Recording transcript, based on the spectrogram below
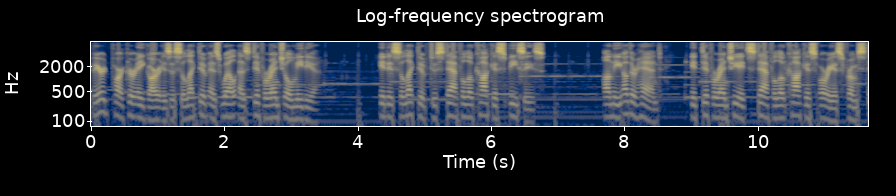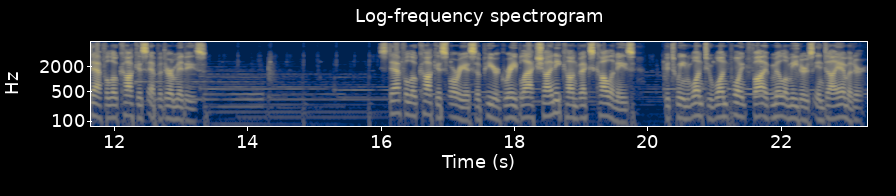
Baird-Parker agar is a selective as well as differential media. It is selective to Staphylococcus species. On the other hand, it differentiates Staphylococcus aureus from Staphylococcus epidermidis. Staphylococcus aureus appear gray-black shiny convex colonies, between 1 to 1.5 mm in diameter.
